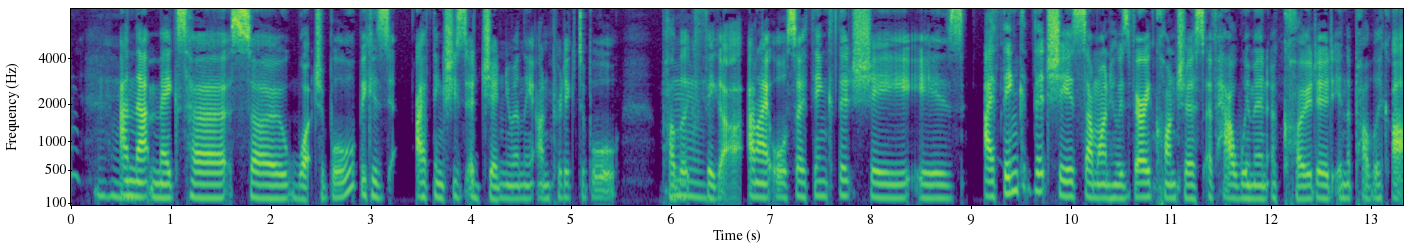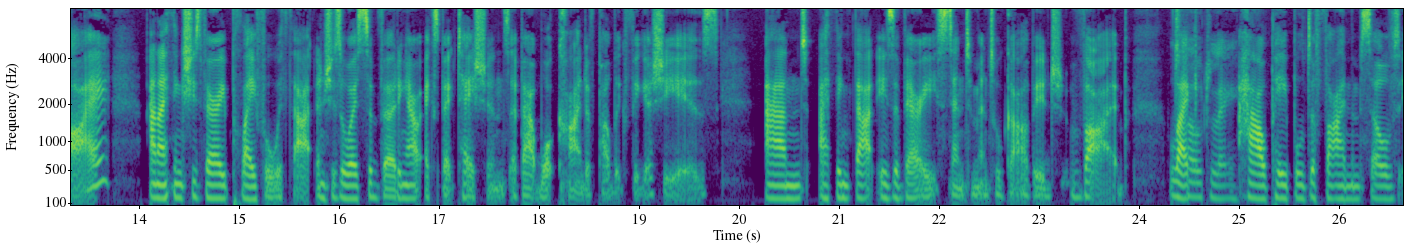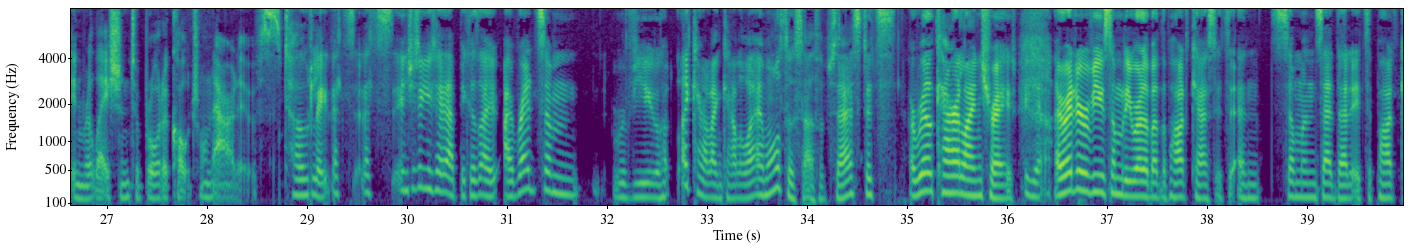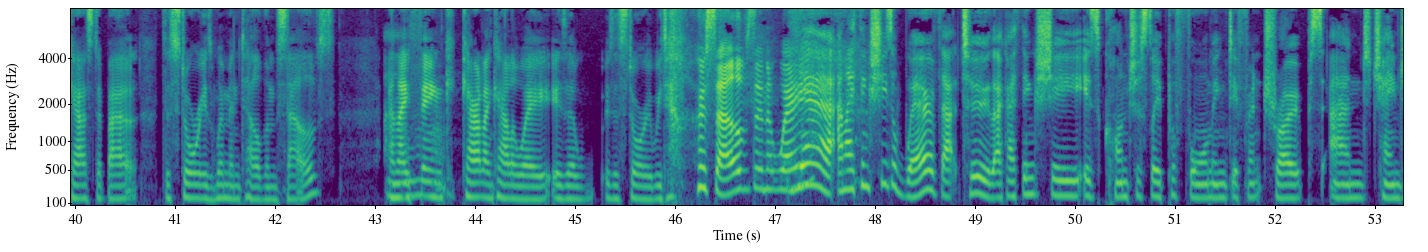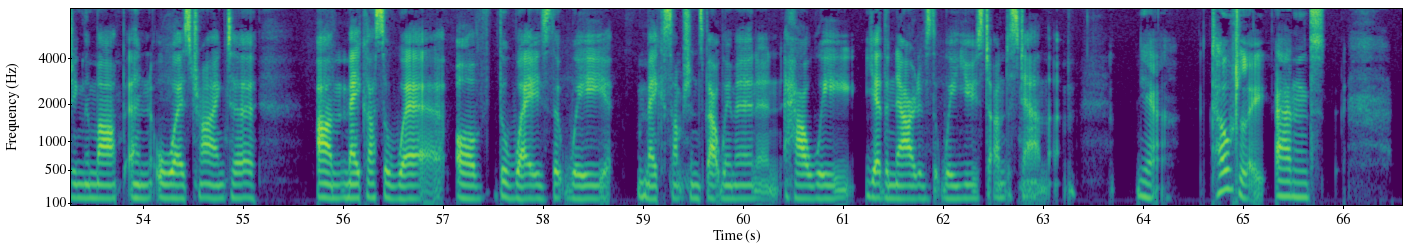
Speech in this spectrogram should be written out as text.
and that makes her so watchable because I think she's a genuinely unpredictable public hmm. figure. And I also think that she is. I think that she is someone who is very conscious of how women are coded in the public eye. And I think she's very playful with that. And she's always subverting our expectations about what kind of public figure she is. And I think that is a very sentimental garbage vibe. Like Totally. how people define themselves in relation to broader cultural narratives. Totally. That's that's interesting you say that because I, I read some review like Caroline Calloway. I'm also self obsessed. It's a real Caroline trait. Yeah. I read a review somebody wrote about the podcast. It's and someone said that it's a podcast about the stories women tell themselves. And I think Caroline Calloway is a is a story we tell ourselves in a way. Yeah, and I think she's aware of that too. Like, I think she is consciously performing different tropes and changing them up and always trying to um, make us aware of the ways that we make assumptions about women and how we, yeah, the narratives that we use to understand them. Yeah, totally. And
